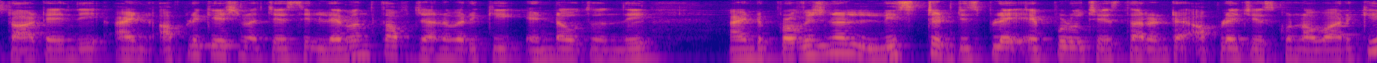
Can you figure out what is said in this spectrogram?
స్టార్ట్ అయింది. అండ్ అప్లికేషన్ వచ్చేసి లెవెన్త్ ఆఫ్ జనవరికి ఎండ్ అవుతుంది. అండ్ ప్రొవిజనల్ లిస్ట్ డిస్ప్లే ఎప్పుడు చేస్తారంటే అప్లై చేసుకున్న వారికి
